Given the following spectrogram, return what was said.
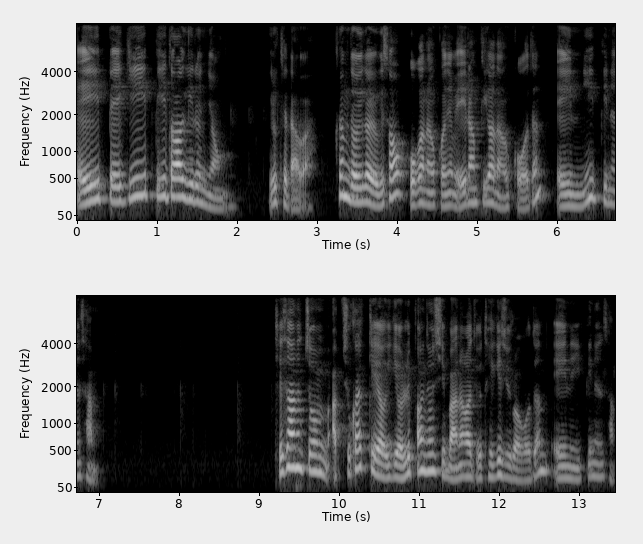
a 빼기 b 더하기 1은 0 이렇게 나와. 그럼 너희가 여기서 뭐가 나올 거냐면 a랑 b가 나올 거거든. a는 2, b는 3. 계산은 좀 압축할게요. 이게 연립방정식이 많아가지고 되게 지루하거든. a는 2, b는 3.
